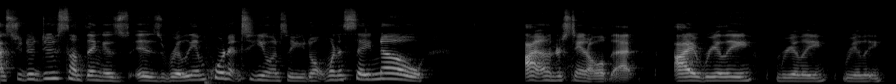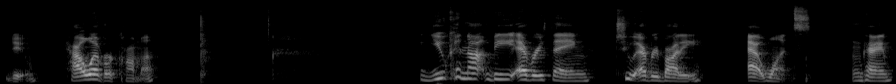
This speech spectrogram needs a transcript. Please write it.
asked you to do something is is really important to you and so you don't want to say no. I understand all of that. I really really really do. However comma you cannot be everything to everybody at once okay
